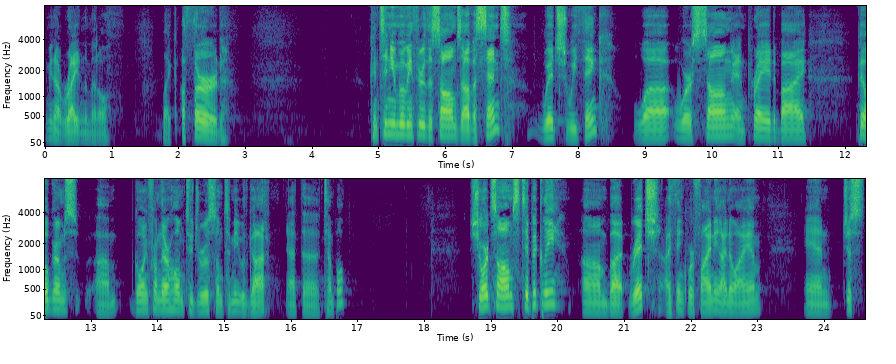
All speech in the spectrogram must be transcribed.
Maybe not right in the middle, like a third. Continue moving through the Psalms of Ascent, which we think were sung and prayed by pilgrims um, going from their home to Jerusalem to meet with God at the temple. Short Psalms typically, um, but rich, I think we're finding. I know I am. And just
